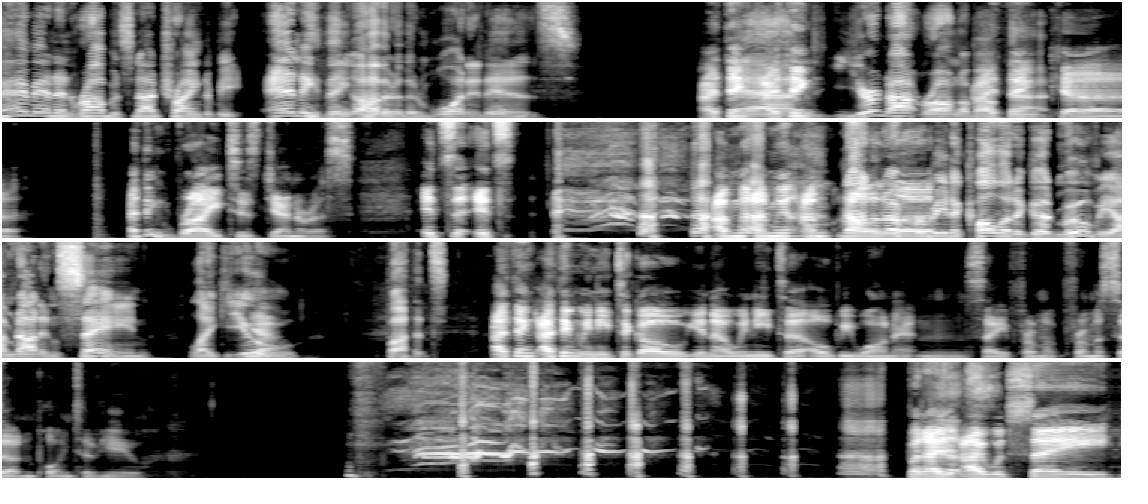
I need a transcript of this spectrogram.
Batman and Robin's not trying to be anything other than what it is. I think I think you're not wrong about that. I think uh, I think right is generous. It's it's. I'm I'm I'm not I'll, enough uh, for me to call it a good movie. I'm not insane like you, Yeah. but I think I think we need to go. You know, we need to Obi Wan it and say from a, from a certain point of view. But I, I would say,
